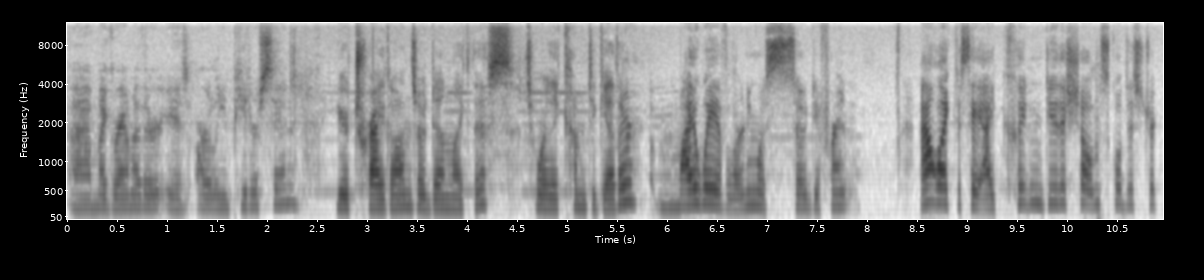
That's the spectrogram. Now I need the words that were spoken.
Uh, my grandmother is Arlene Peterson. Your trigons are done like this to where they come together. My way of learning was so different. I don't like to say I couldn't do the Shelton School District,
